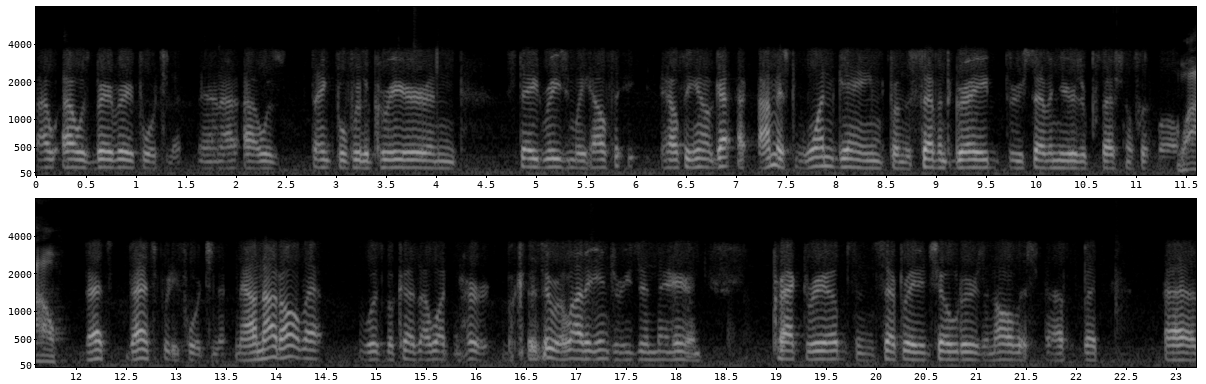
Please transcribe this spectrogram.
I, I was very, very fortunate, and I, I was thankful for the career and stayed reasonably healthy. Healthy, you know. Got, I, I missed one game from the seventh grade through seven years of professional football. Wow. That's that's pretty fortunate. Now, not all that was because I wasn't hurt, because there were a lot of injuries in there and cracked ribs and separated shoulders and all this stuff. But uh,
